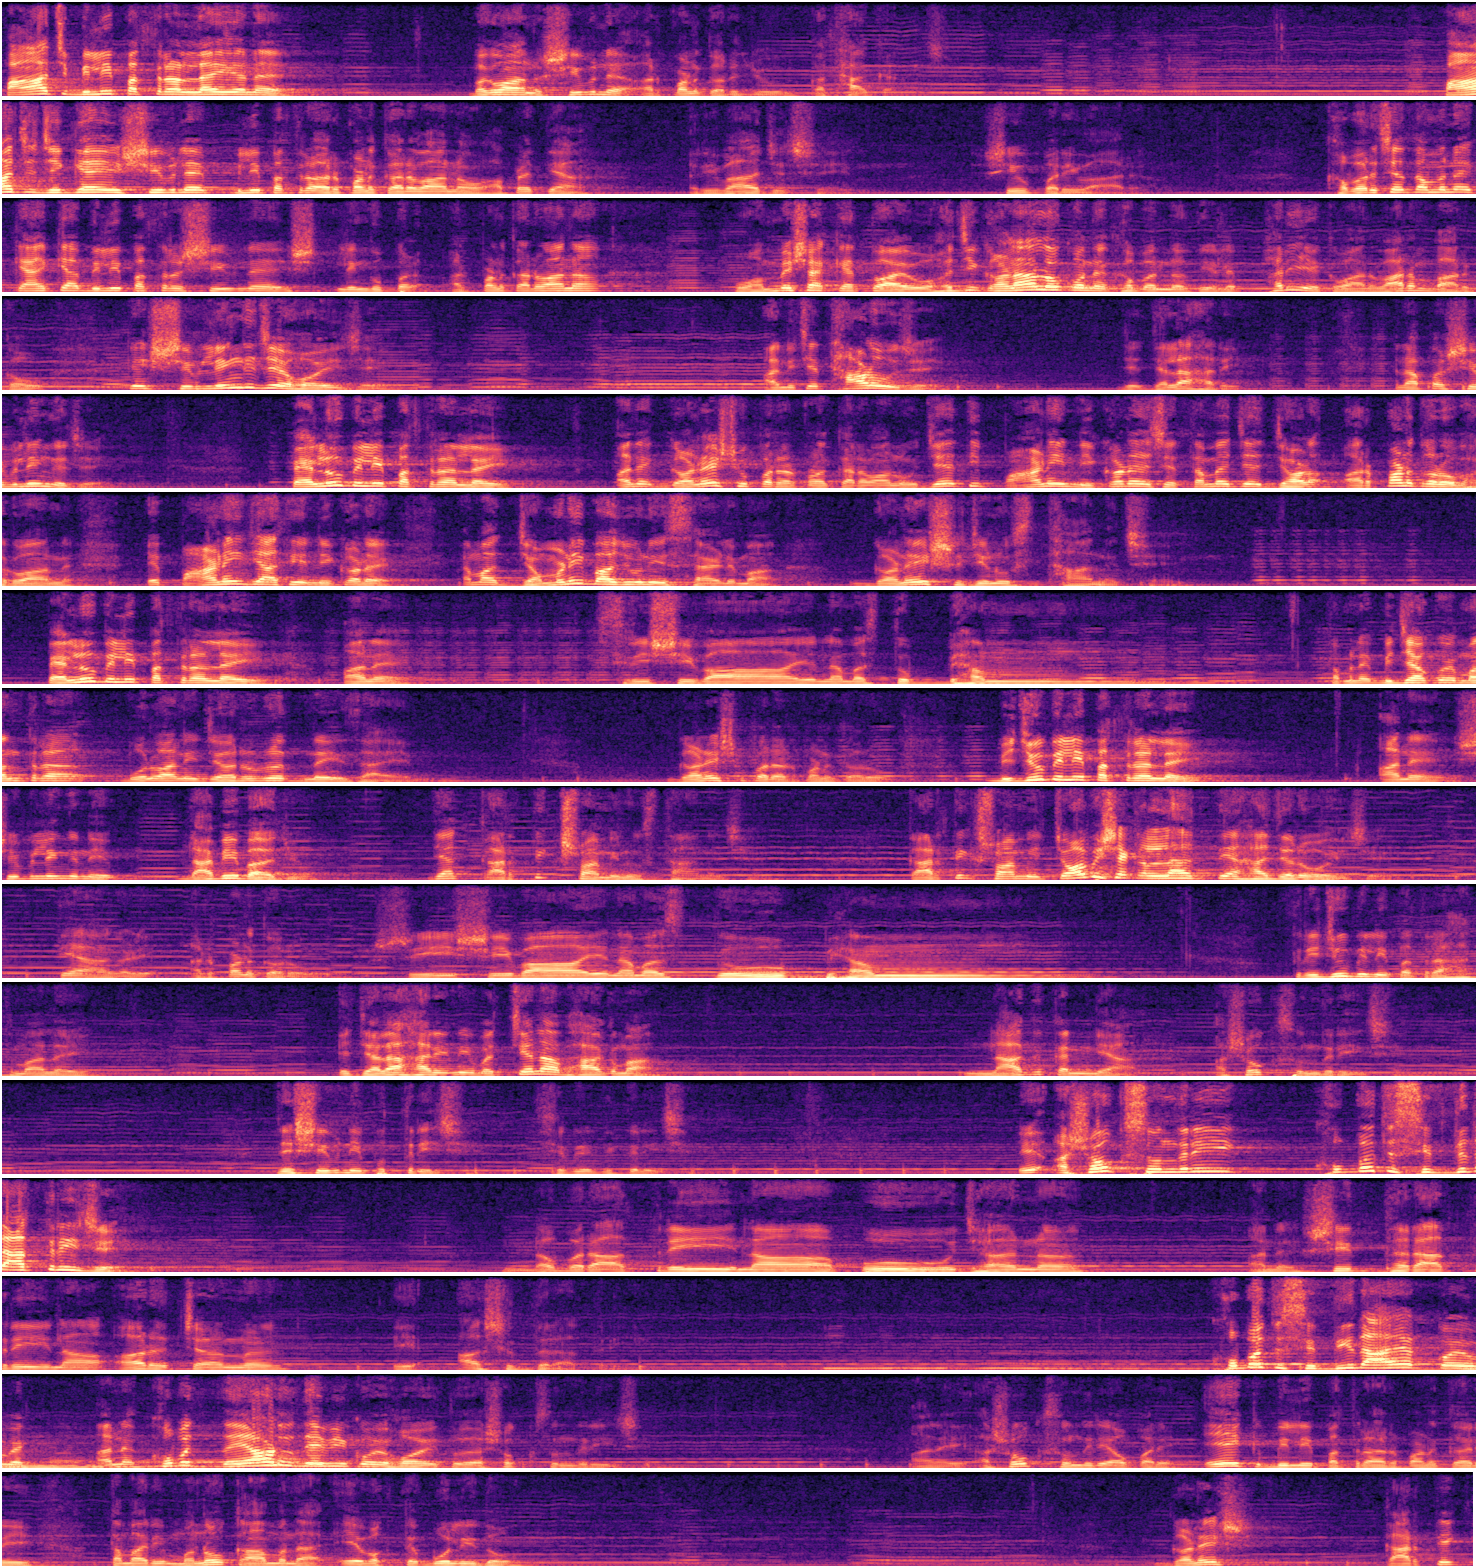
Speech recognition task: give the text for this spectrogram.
પાંચ બિલીપત્ર લઈ અને ભગવાન શિવને અર્પણ કરજો, કથા કરે છે. પાંચ જગ્યાએ શિવને બિલીપત્ર અર્પણ કરવાનો આપણે ત્યાં રિવાજ છે. શિવ પરિવાર. ખબર છે તમને ક્યાં ક્યાં બિલીપત્ર શિવને લિંગ ઉપર અર્પણ કરવાના? હું હંમેશા કહેતો આવ્યો, હજી ઘણા લોકોને ખબર નથી, એટલે ફરી એકવાર વારંવાર કહું કે શિવલિંગ જે હોય છે, આ નીચે થાળું છે, જે જલાહારી. એના પર શિવલિંગ છે. પહેલું બિલીપત્ર લઈ અને ગણેશ ઉપર અર્પણ કરવાનું. જેથી પાણી નીકળે છે. તમે જે જળ અર્પણ કરો ભગવાનને, એ પાણી જ્યાંથી નીકળે, એમાં જમણી બાજુની સાઈડમાં ગણેશજીનું સ્થાન છે. પહેલું બિલીપત્ર લઈ અને શ્રી શિવાય નમસ્તુભ્યમ. તમને બીજા કોઈ મંત્ર બોલવાની જરૂર જ નહીં સાહેબ. ગણેશ ઉપર અર્પણ કરો. બીજું બિલીપત્ર લઈ અને શિવલિંગની ડાબી બાજુ જ્યાં કાર્તિક સ્વામીનું સ્થાન છે. કાર્તિક સ્વામી ચોવીસે કલાક ત્યાં હાજર હોય છે. ત્યાં આગળ અર્પણ કરો. શ્રી શિવાય નમસ્તુભ્યમ. ત્રીજું બિલીપત્ર હાથમાં લઈ એ જલાહારીની વચ્ચેના ભાગમાં નાગકન્યા અશોક સુંદરી છે. જે શિવની પુત્રી છે, શિવની દીકરી છે. એ અશોક સુંદરી ખૂબ જ સિદ્ધદાત્રી છે. નવરાત્રિના પૂજન અને સિદ્ધરાત્રિના અર્ચન એ આ સિદ્ધરાત્રિ ખૂબ જ સિદ્ધિદાયક કોઈ વ્યક્તિ અને ખૂબ જ દયાળુ દેવી કોઈ હોય તો અશોક સુંદરી છે. અને અશોક સુંદરિયા ઉપર એક બિલી પત્ર અર્પણ કરી તમારી મનોકામના એ વખતે બોલી દો. ગણેશ કાર્તિક,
